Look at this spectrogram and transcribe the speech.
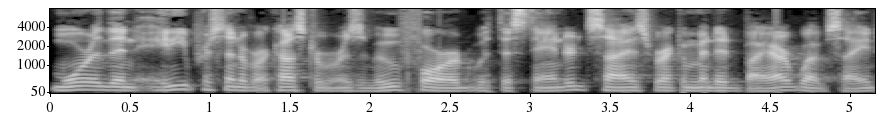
More than 80% of our customers move forward with the standard size recommended by our website,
